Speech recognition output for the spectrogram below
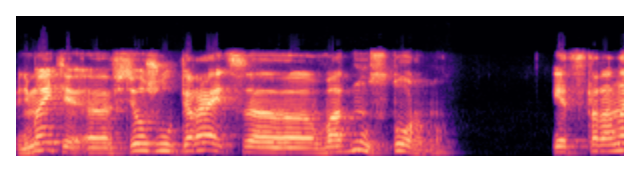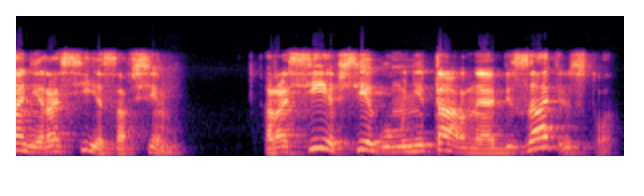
Понимаете, э, все же упирается э, в одну сторону. И эта сторона не Россия совсем. Россия все гуманитарные обязательства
